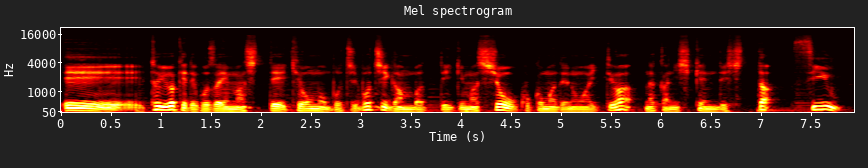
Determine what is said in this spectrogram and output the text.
えー、というわけでございまして今日もぼちぼち頑張っていきましょう。ここまでのお相手は中西健でした。See you!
